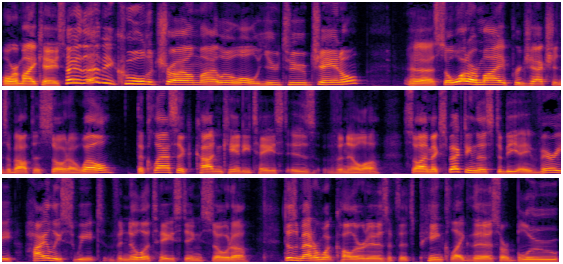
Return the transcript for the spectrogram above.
Or in my case, "Hey, that'd be cool to try on my little old YouTube channel." Uh, so, what are my projections about this soda? Well, the classic cotton candy taste is vanilla. So, I'm expecting this to be a very highly sweet vanilla tasting soda. Doesn't matter what color it is, if it's pink like this or blue.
